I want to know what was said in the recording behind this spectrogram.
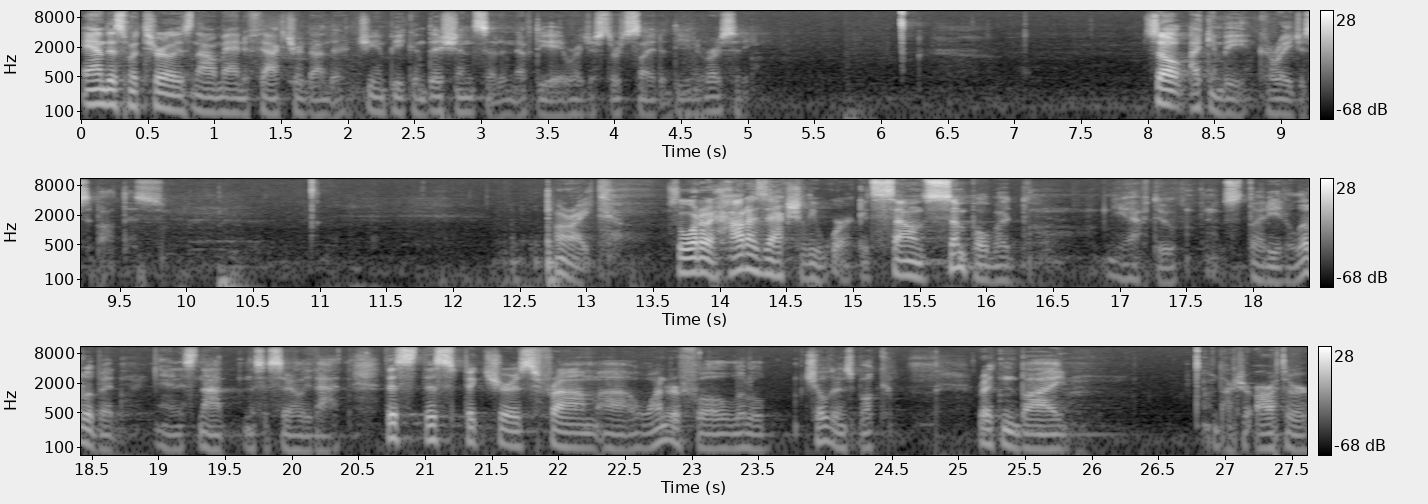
And this material is now manufactured under GMP conditions at an FDA registered site at the university. So I can be courageous about this. All right. So what are, how does it actually work? It sounds simple, but you have to study it a little bit, and it's not necessarily that. This, this picture is from a wonderful little children's book written by Dr. Arthur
